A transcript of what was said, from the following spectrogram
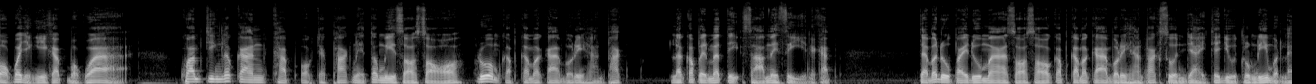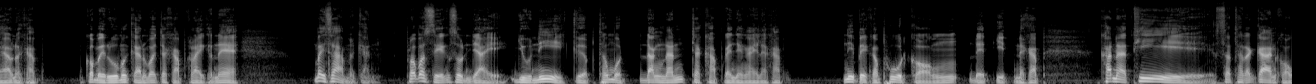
บอกว่าอย่างนี้ครับบอกว่า ความจริงแล้วการขับออกจากพักเนี่ยต้องมีสสร่วมกับกรรมการบริหารพักแล้วก็เป็นมติ 3 ใน4นะครับ แต่มาดูไปดูมาสสกับกรรมการบริหารพรรคส่วนใหญ่จะอยู่ตรงนี้หมดแล้วนะครับ ก็ไม่รู้เหมือนกันว่าจะขับใครกันแน่ ไม่ทราบเหมือนกัน เพราะว่าเสียงส่วนใหญ่อยู่นี่เกือบทั้งหมด ดังนั้นจะขับกันยังไงล่ะครับ นี่เป็นคำพูดของเดดอิดนะครับขณะที่สถานการณ์ของ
